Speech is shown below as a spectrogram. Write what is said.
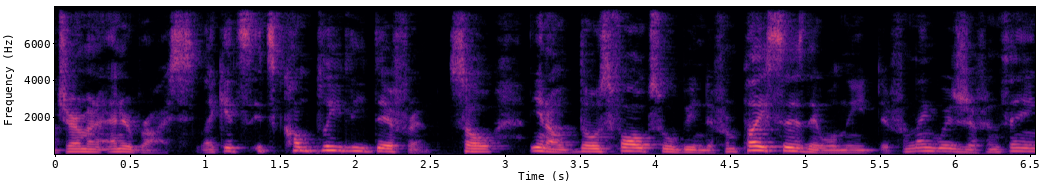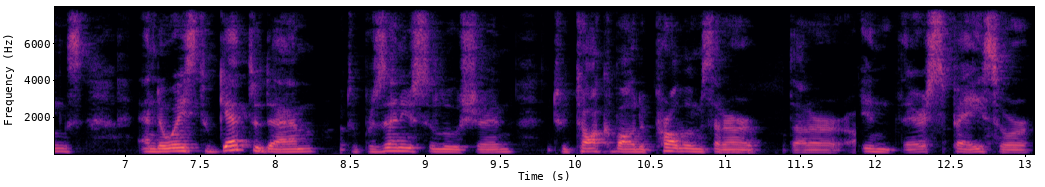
german enterprise. Like it's it's completely different. So you know those folks will be in different places they will need different language different things and the ways to get to them to present your solution to talk about the problems that are that are in their space or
